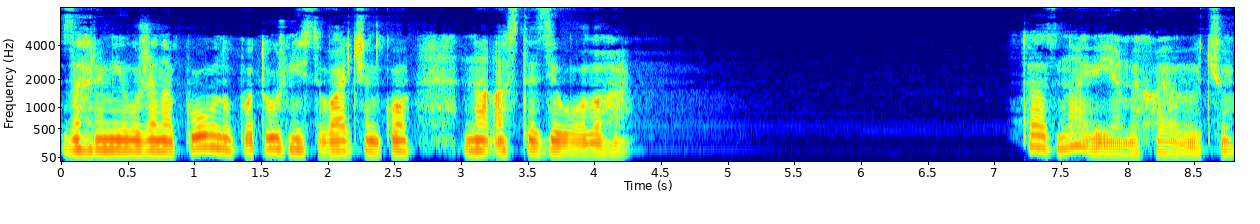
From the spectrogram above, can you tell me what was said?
Загримів уже на повну потужність Вальченко на астезіолога. Та знаю я, Михайловичу.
